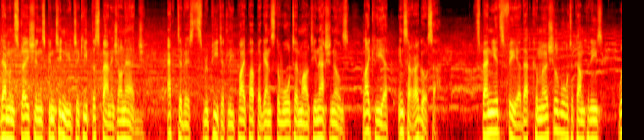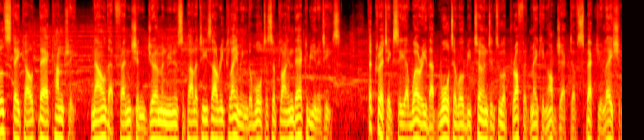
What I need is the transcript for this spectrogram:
Demonstrations continue to keep the Spanish on edge. Activists repeatedly pipe up against the water multinationals, like here in Zaragoza. Spaniards fear that commercial water companies will stake out their country now that French and German municipalities are reclaiming the water supply in their communities. The critics here worry that water will be turned into a profit making object of speculation.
